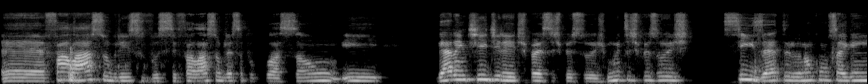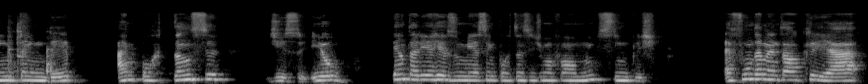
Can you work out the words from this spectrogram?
é, falar sobre isso, você falar sobre essa população e garantir direitos para essas pessoas. Muitas pessoas cis hétero não conseguem entender a importância disso. E eu tentaria resumir essa importância de uma forma muito simples. É fundamental criar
